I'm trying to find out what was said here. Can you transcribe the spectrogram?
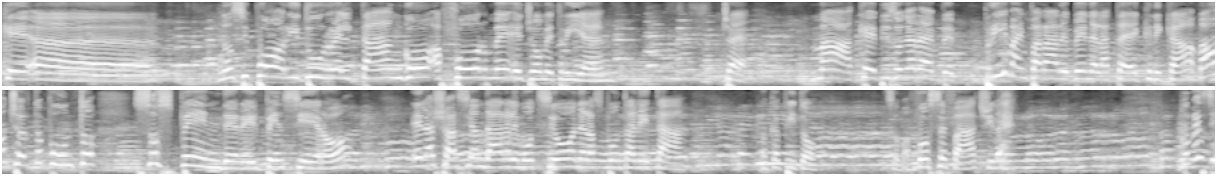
che eh, non si può ridurre il tango a forme e geometrie, cioè, ma che bisognerebbe prima imparare bene la tecnica, ma a un certo punto sospendere il pensiero e lasciarsi andare all'emozione, alla spontaneità. Ho capito? Insomma, fosse facile. Come si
